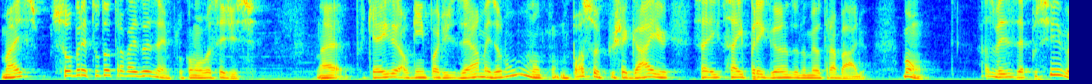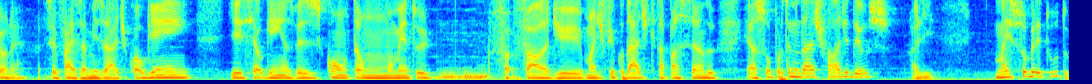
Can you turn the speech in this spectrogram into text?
Mas sobretudo através do exemplo, como você disse. Né? Porque aí alguém pode dizer, ah, mas eu não, não, não posso chegar e sair, sair pregando no meu trabalho. Bom, às vezes é possível, né? Você faz amizade com alguém e esse alguém às vezes conta um momento, fala de uma dificuldade que está passando, é a sua oportunidade de falar de Deus ali. Mas sobretudo,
